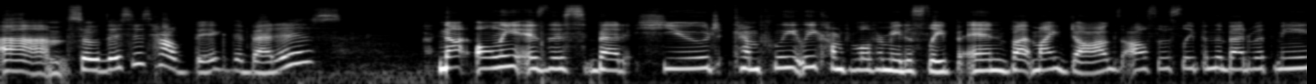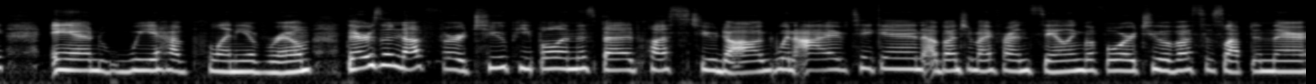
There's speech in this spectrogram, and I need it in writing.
Um, so this is how big the bed is. Not only is this bed huge, completely comfortable for me to sleep in, but my dogs also sleep in the bed with me and we have plenty of room. There's enough for two people in this bed plus two dogs. When I've taken a bunch of my friends sailing before, two of us have slept in there,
